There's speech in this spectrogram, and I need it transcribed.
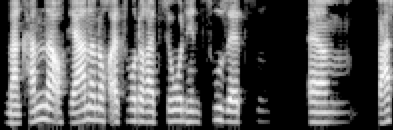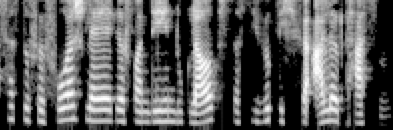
Und man kann da auch gerne noch als Moderation hinzusetzen, ähm, was hast du für Vorschläge, von denen du glaubst, dass sie wirklich für alle passen,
